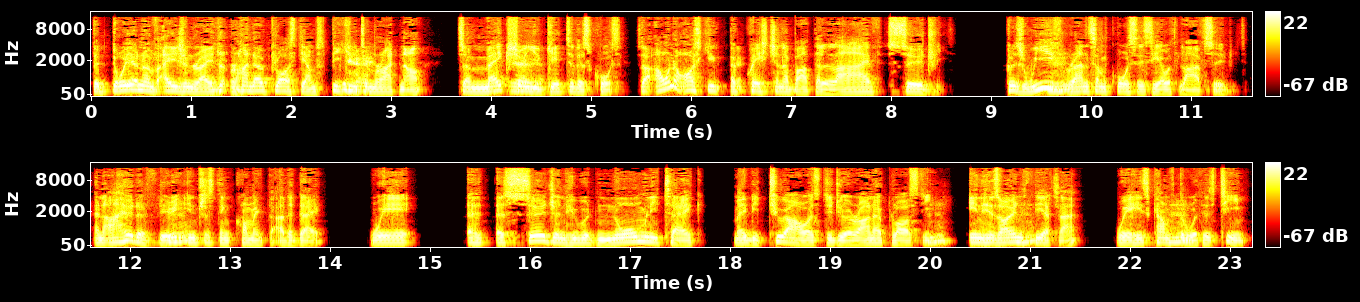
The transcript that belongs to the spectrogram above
the doyen of Asian rhinoplasty, I'm speaking to him right now. So make sure yeah, you get to this course. So I want to ask you a question about the live surgeries because we've mm-hmm. run some courses here with live surgeries. And I heard a very mm-hmm. interesting comment the other day where a, a, surgeon who would normally take maybe two hours to do a rhinoplasty mm-hmm. in his own mm-hmm. theater where he's comfortable mm-hmm. with his team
